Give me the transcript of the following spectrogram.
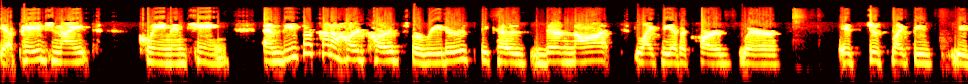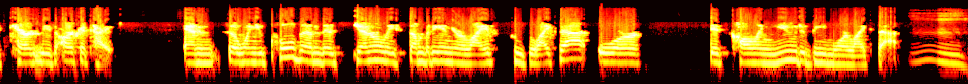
Yeah, page, knight, queen, and king. And these are kind of hard cards for readers because they're not like the other cards where it's just like these these character these archetypes. And so when you pull them, there's generally somebody in your life who's like that, or it's calling you to be more like that. Mm.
